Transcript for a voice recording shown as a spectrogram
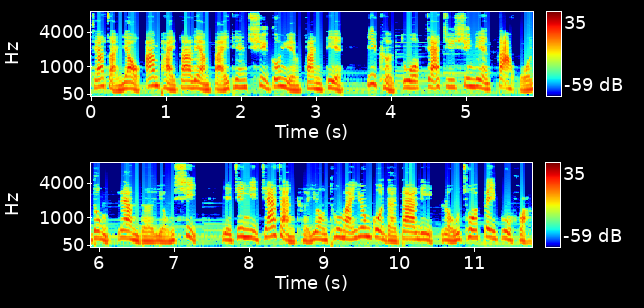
家长要安排大量白天去公园、饭店，亦可多家居训练大活动量的游戏。也建议家长可用兔妈用过的大力揉搓背部法，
